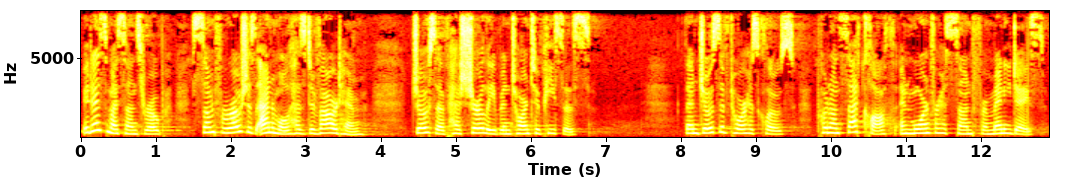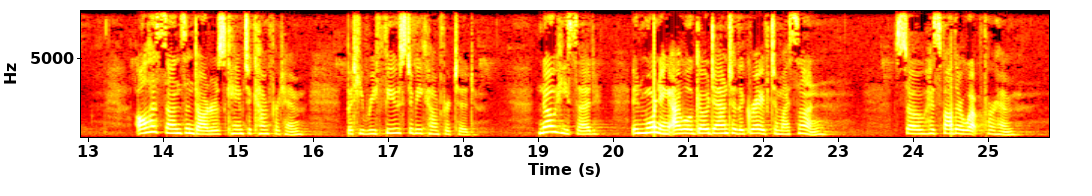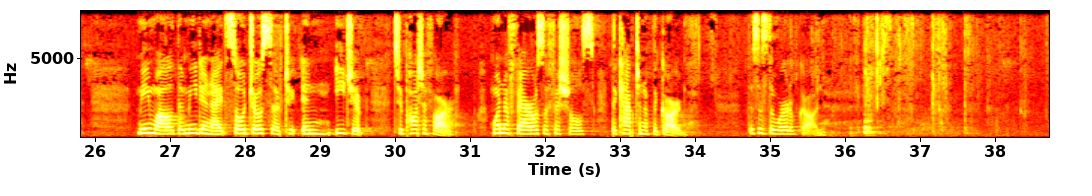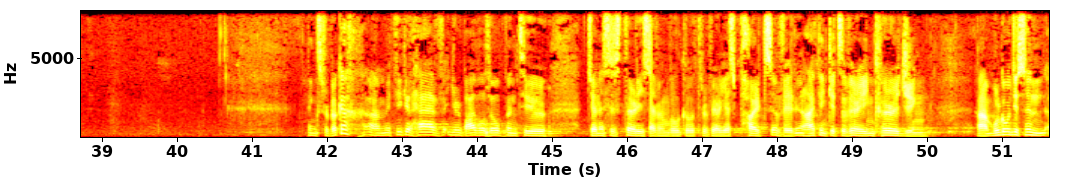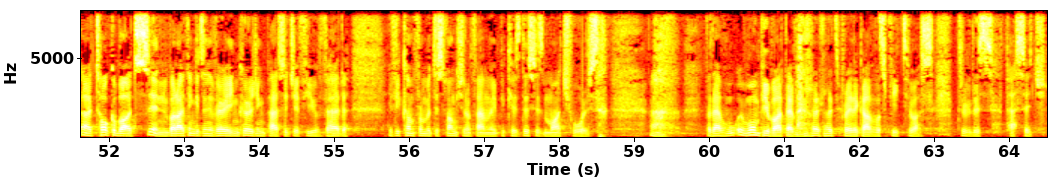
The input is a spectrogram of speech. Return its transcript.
It is my son's rope. Some ferocious animal has devoured him. Joseph has surely been torn to pieces. Then Joseph tore his clothes, put on sackcloth, and mourned for his son for many days. All his sons and daughters came to comfort him, but he refused to be comforted. No, he said, in mourning I will go down to the grave to my son. So his father wept for him. Meanwhile, the Midianites sold Joseph to, in Egypt to Potiphar, one of Pharaoh's officials, the captain of the guard. This is the word of God. Thanks, Rebecca. Um, if you could have your Bibles open to Genesis 37, we'll go through various parts of it, and I think it's a very encouraging. Um, we're going to sin, uh, talk about sin, but I think it's a very encouraging passage if you've had, if you come from a dysfunctional family, because this is much worse. But that, it won't be about that. But let's pray that God will speak to us through this passage.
